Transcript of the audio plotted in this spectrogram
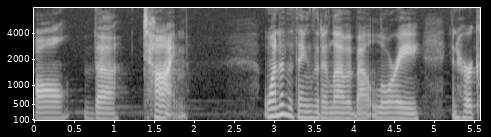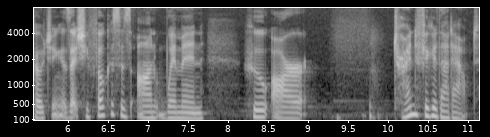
all the time. One of the things that I love about Lori and her coaching is that she focuses on women who are trying to figure that out.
